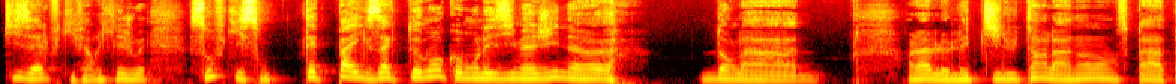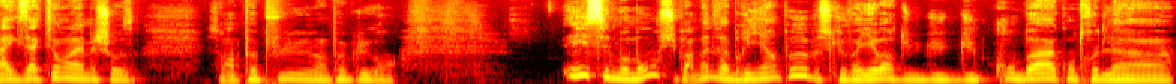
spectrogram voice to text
petits elfes qui fabriquent les jouets. Sauf qu'ils sont peut-être pas exactement comme on les imagine euh, dans la voilà le- les petits lutins là. Non non, c'est pas pas exactement la même chose. Ils sont un peu plus un peu plus grands. Et c'est le moment où Superman va briller un peu parce qu'il va y avoir du, du, du combat contre de la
